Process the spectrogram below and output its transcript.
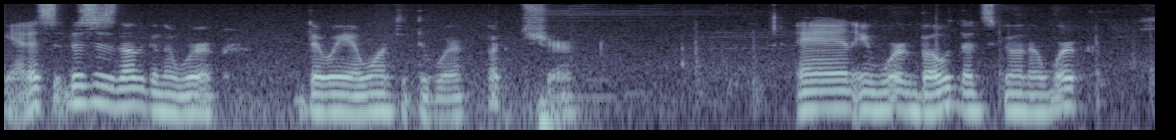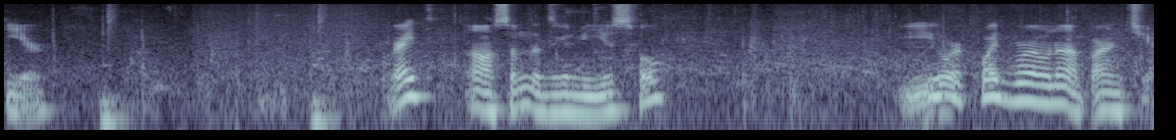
Yeah, this this is not gonna work the way I want it to work, but sure. And a workboat that's gonna work here. Right? Awesome, that's gonna be useful. You are quite grown up, aren't you?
